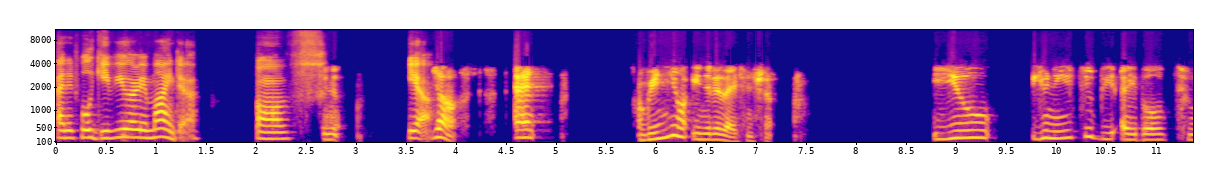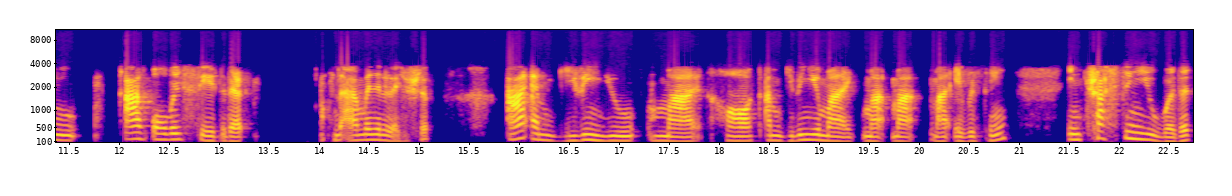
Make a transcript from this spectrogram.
and it will give you a reminder of yeah, Yeah. And when you're in a relationship, you you need to be able to I've always said that when I'm in a relationship, I am giving you my heart, I'm giving you my my my, my everything, entrusting you with it,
